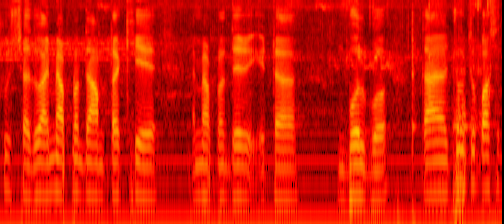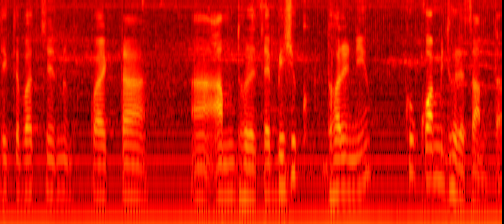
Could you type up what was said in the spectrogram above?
সুস্বাদু। আমি আপনাদের আমটা খেয়ে আমি আপনাদের এটা বলব। তা চতুর্থ পাশে দেখতে পাচ্ছেন কয়েকটা আম ধরেছে। বেশি ধরেনি, খুব কমই ধরেছে আমটা।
